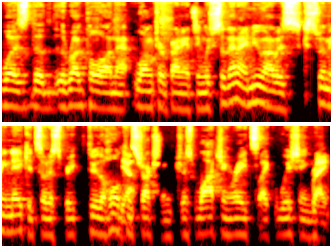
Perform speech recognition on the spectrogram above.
was the the rug pull on that long term financing, which so then I knew I was swimming naked, so to speak, through the whole yeah. construction, just watching rates, like wishing right.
